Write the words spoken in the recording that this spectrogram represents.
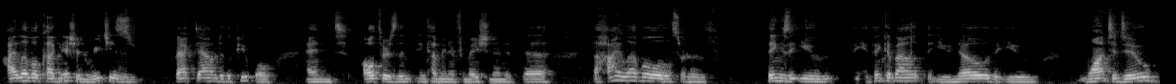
high level cognition reaches back down to the pupil and alters the incoming information, and that the the high level sort of things that you that you think about, that you know, that you want to do,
